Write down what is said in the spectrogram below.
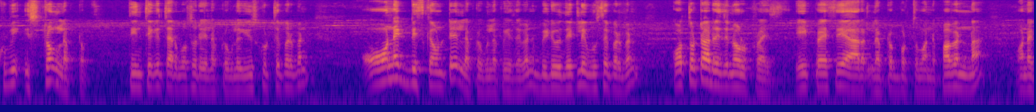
খুবই স্ট্রং ল্যাপটপ তিন থেকে চার বছর এই ল্যাপটপগুলো ইউজ করতে পারবেন। অনেক ডিসকাউন্টে ল্যাপটপগুলো পেয়ে যাবেন। ভিডিও দেখলে বুঝতে পারবেন কতটা রিজনেবল প্রাইস এই প্রাইসে আর ল্যাপটপ বর্তমানে পাবেন না। অনেক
